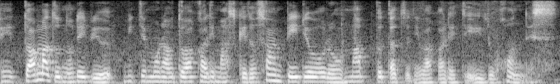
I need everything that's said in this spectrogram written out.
えっ、と、Amazon のレビュー見てもらうと分かりますけど、賛否両論真っ二つに分かれている本です。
